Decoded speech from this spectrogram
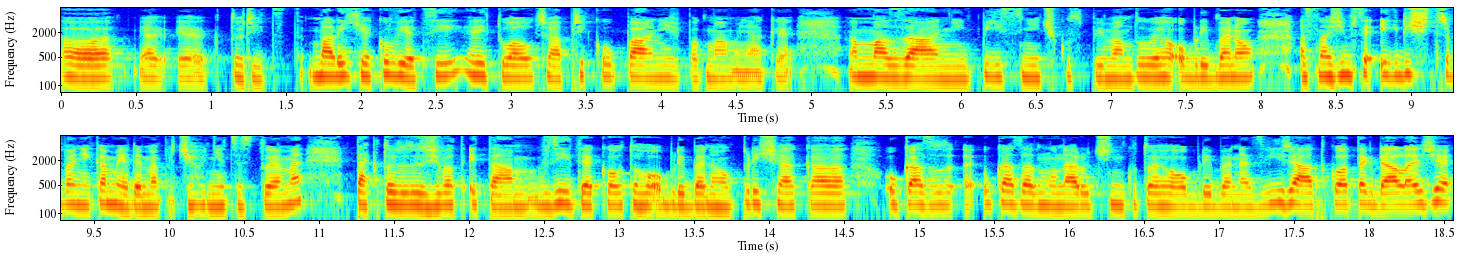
uh, jak, jak to říct, malých jako věcí, rituálů třeba při koupání, že pak máme nějaké mazání, písničku, zpívám tu jeho oblíbenou a snažím se, i když třeba někam jedeme, protože hodně cestujeme, tak to dodržovat i tam, vzít jako toho oblíbeného plišáka, ukázat, ukázat mu mu na ručníku to jeho oblíbené zvířátko a tak dále, že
